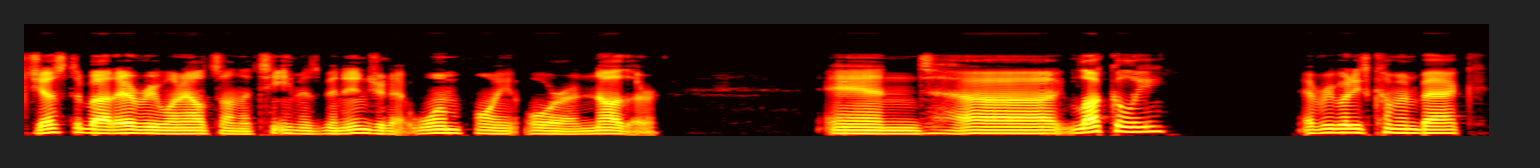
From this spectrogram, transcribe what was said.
Just about everyone else on the team has been injured at one point or another. And uh, luckily, everybody's coming back.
